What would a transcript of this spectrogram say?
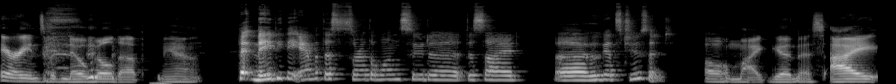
pairings with no build up. Yeah. But Maybe the Amethysts are the ones who to decide uh, who gets chosen. Oh my goodness. I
